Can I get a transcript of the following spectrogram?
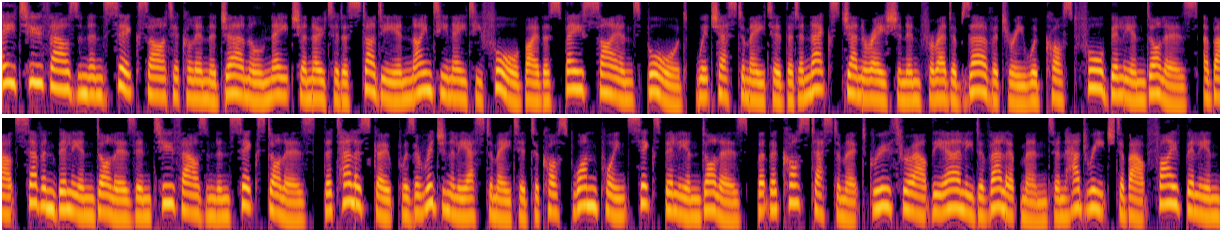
A 2006 article in the journal Nature noted a study in 1984 by the Space Science Board, which estimated that a next-generation infrared observatory would cost $4 billion about $7 billion in 2006 dollars. The telescope was originally estimated to cost $1.6 billion, but the cost estimate grew throughout the early development and had reached about $5 billion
